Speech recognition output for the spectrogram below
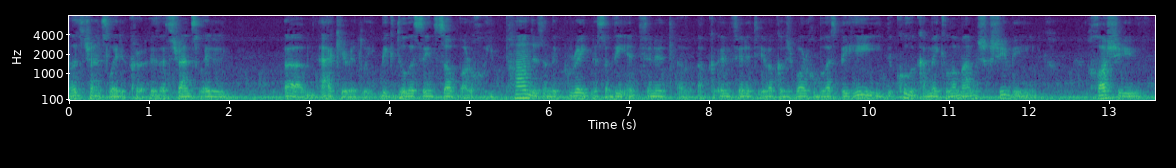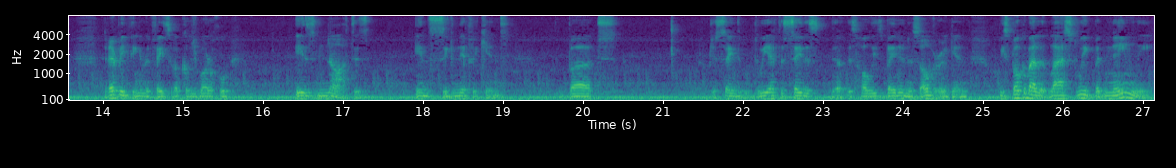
Let's translate it. Let's translate it um, accurately. Bigdula Saint Sub Baruch Hu. He ponders on the greatness of the infinite of, of infinity of Hakadosh Baruch Hu. Blessed be He. The Kula Kamek Lamam Shchivi Choshiv. That everything in the face of Hakadosh Baruch Hu is not is insignificant, but I'm just saying. Do we have to say this uh, this holy Zbaidiness over again? We spoke about it last week, but namely,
